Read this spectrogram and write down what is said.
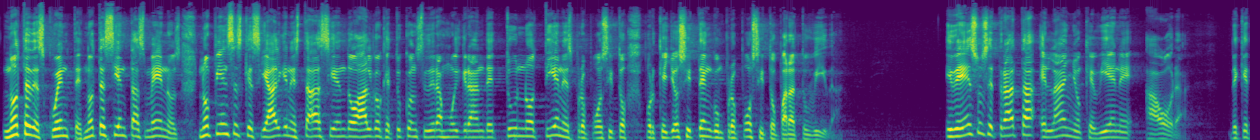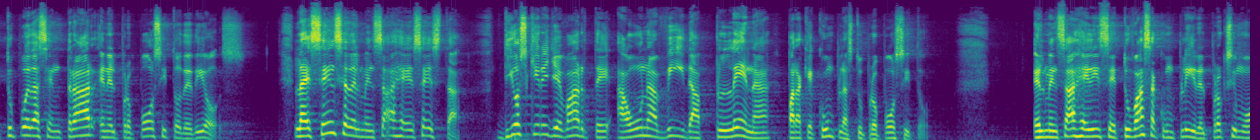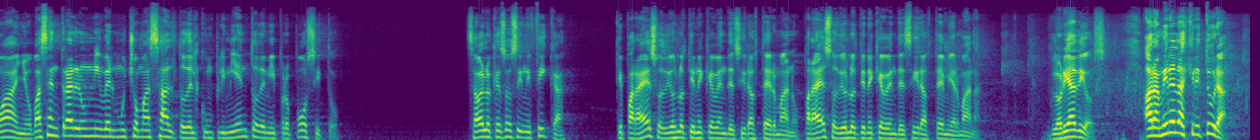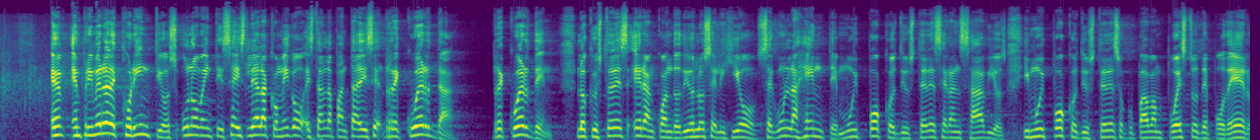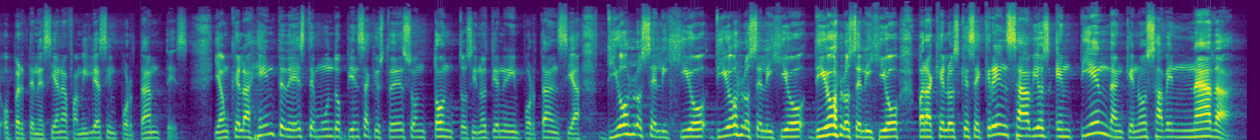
No te descuentes, no te sientas menos. No pienses que si alguien está haciendo algo que tú consideras muy grande, tú no tienes propósito, porque yo sí tengo un propósito para tu vida. Y de eso se trata el año que viene ahora, de que tú puedas entrar en el propósito de Dios. La esencia del mensaje es esta. Dios quiere llevarte a una vida plena para que cumplas tu propósito el mensaje dice, tú vas a cumplir el próximo año, vas a entrar en un nivel mucho más alto del cumplimiento de mi propósito. ¿Sabe lo que eso significa? Que para eso Dios lo tiene que bendecir a usted, hermano. Para eso Dios lo tiene que bendecir a usted, mi hermana. Gloria a Dios. Ahora mire la escritura. En, en 1 de Corintios 1.26, léala conmigo, está en la pantalla, dice, recuerda Recuerden lo que ustedes eran cuando Dios los eligió. Según la gente, muy pocos de ustedes eran sabios y muy pocos de ustedes ocupaban puestos de poder o pertenecían a familias importantes. Y aunque la gente de este mundo piensa que ustedes son tontos y no tienen importancia, Dios los eligió, Dios los eligió, Dios los eligió para que los que se creen sabios entiendan que no saben nada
